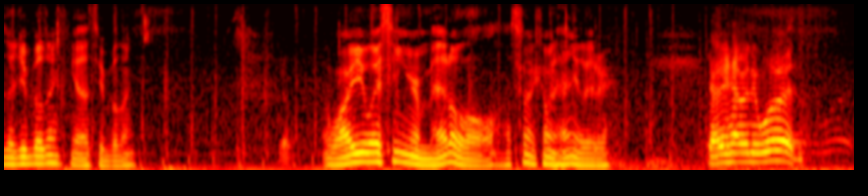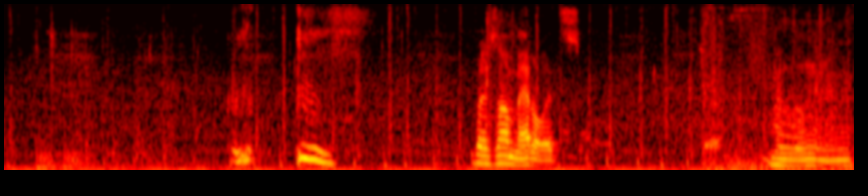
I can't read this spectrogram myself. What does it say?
Is that you building? Yeah, that's your building. Yep. Why are you wasting your metal? That's gonna come in handy later. I didn't have any wood. but it's not metal, it's Aluminum.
